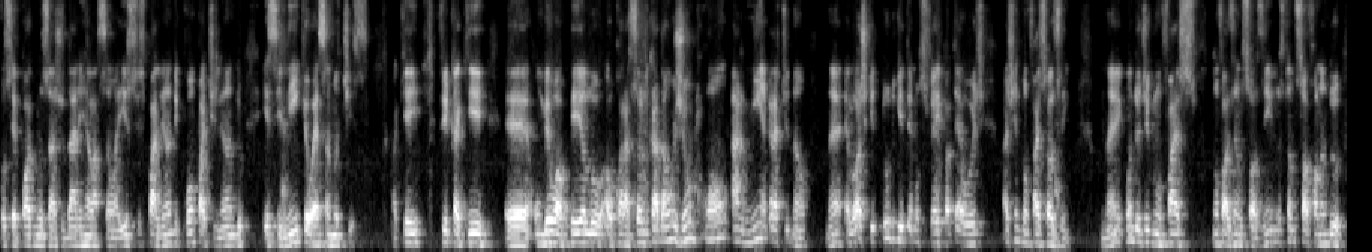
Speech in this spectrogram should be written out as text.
você pode nos ajudar em relação a isso, espalhando e compartilhando esse link ou essa notícia. Ok? Fica aqui é, o meu apelo ao coração de cada um, junto com a minha gratidão. Né? É lógico que tudo que temos feito até hoje, a gente não faz sozinho. Né? E quando eu digo não faz não fazemos sozinhos, não estamos só falando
